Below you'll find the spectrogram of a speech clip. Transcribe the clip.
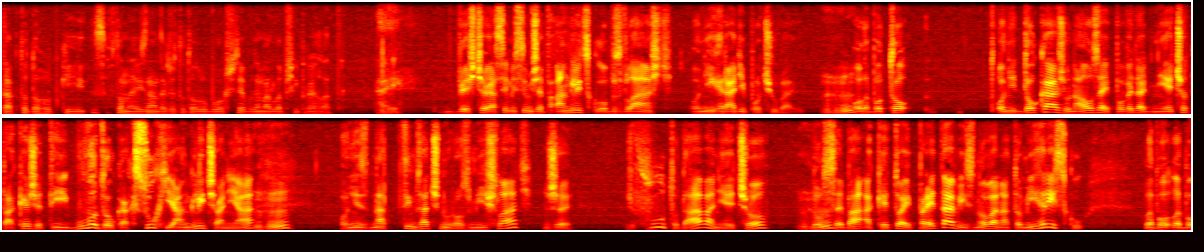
takto do hĺbky sa v tom nevyznám, takže toto ľubu určite bude mať lepší prehľad. Hej vieš čo, ja si myslím, že v Anglicku obzvlášť o nich radi počúvajú. Uh-huh. Lebo to, oni dokážu naozaj povedať niečo také, že tí v úvodzovkách suchí Angličania, uh-huh. oni nad tým začnú rozmýšľať, že, že fú, to dáva niečo uh-huh. do seba a keď to aj pretaví znova na tom ihrisku, lebo, lebo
